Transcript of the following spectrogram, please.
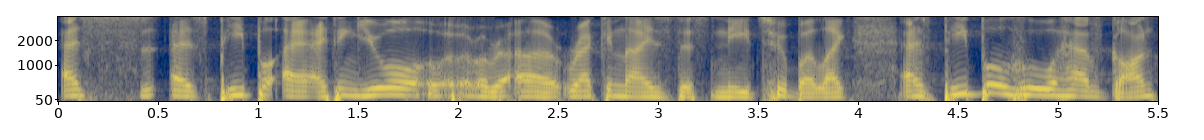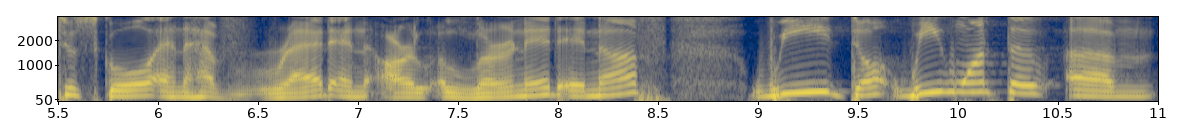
as as people I I think you will uh, recognize this need too. But like as people who have gone to school and have read and are learned enough, we don't we want the um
